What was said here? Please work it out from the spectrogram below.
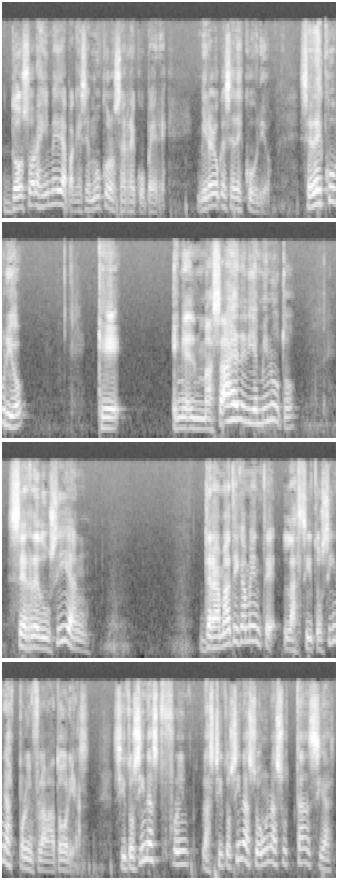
dos horas y media para que ese músculo se recupere. Mira lo que se descubrió. Se descubrió que en el masaje de 10 minutos se reducían dramáticamente las citocinas proinflamatorias. Citocinas, las citocinas son unas sustancias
